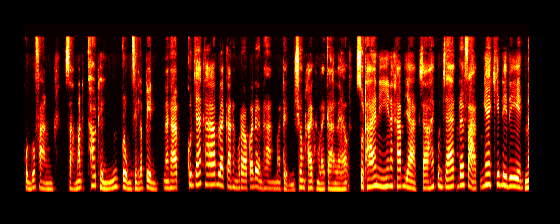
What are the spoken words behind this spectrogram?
คุณผู้ฟังสามารถเข้าถึงกลุ่มศิลปินนะครับ คุณแจ๊คครับรายการของเราก็เดินทางมาถึงช่วงท้ายของรายการแล้ว สุดท้ายนี้นะครับอยากจะให้คุณแจ๊คได้ฝากแง่คิดดีๆ ใน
